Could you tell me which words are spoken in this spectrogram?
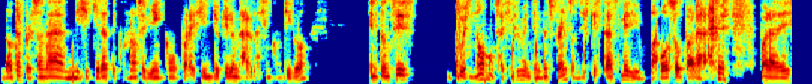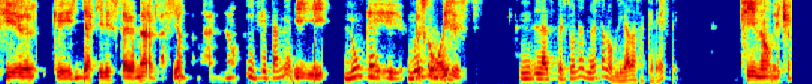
la otra persona ni siquiera te conoce bien como para decir yo quiero una relación contigo. Entonces, pues no, o sea, simplemente no es friendzone, es que estás medio baboso para, para decir que ya quieres estar en una relación, o sea, no. Y que también, y, nunca, eh, pues como dices, las personas no están obligadas a quererte. Sí, no, de hecho,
